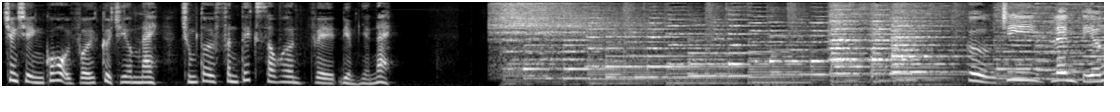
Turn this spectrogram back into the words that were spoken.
Chương trình Quốc hội với cử tri hôm nay, chúng tôi phân tích sâu hơn về điểm nhấn này. Cử tri lên tiếng.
